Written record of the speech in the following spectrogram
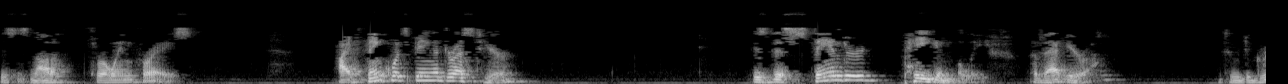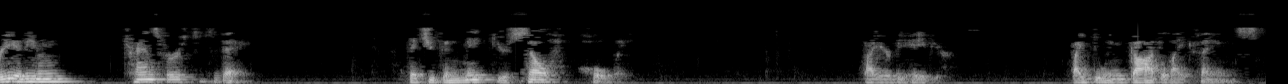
This is not a throw-in phrase. I think what's being addressed here is this standard pagan belief of that era. To a degree it even transfers to today. That you can make yourself holy by your behavior, by doing godlike things.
